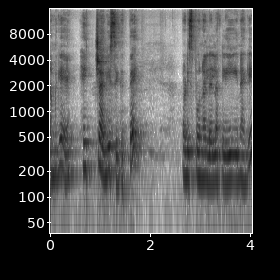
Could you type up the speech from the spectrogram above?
ನಮಗೆ ಹೆಚ್ಚಾಗಿ ಸಿಗುತ್ತೆ. ನೋಡಿ ಸ್ಪೂನಲ್ಲೆಲ್ಲ ಕ್ಲೀನಾಗಿ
